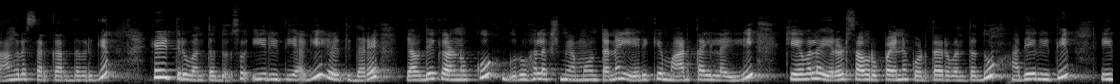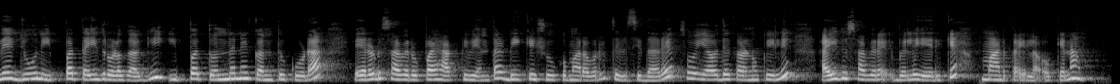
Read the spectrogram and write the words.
ಕಾಂಗ್ರೆಸ್ ಸರ್ಕಾರದವರಿಗೆ ಹೇಳ್ತಿರುವಂಥದ್ದು ಸೊ ಈ ರೀತಿಯಾಗಿ ಹೇಳ್ತಿದ್ದಾರೆ. ಯಾವುದೇ ಕಾರಣಕ್ಕೂ ಗೃಹಲಕ್ಷ್ಮಿ ಅಮೌಂಟನ್ನು ಏರಿಕೆ ಮಾಡ್ತಾ ಇಲ್ಲ ಇಲ್ಲಿ. ಕೇವಲ ಎರಡು ಸಾವಿರ ರೂಪಾಯಿನ ಕೊಡ್ತಾ ಇರುವಂಥದ್ದು ಅದೇ ರೀತಿ, ಇದೇ ಜೂನ್ ಇಪ್ಪತ್ತೈದರೊಳಗಾಗಿ ಇಪ್ಪತ್ತೊಂದನೇ ಕಂತು ಕೂಡ ಎರಡು ಸಾವಿರ ರೂಪಾಯಿ ಹಾಕ್ತೀವಿ ಅಂತ ಡಿ ಕೆ ಶಿವಕುಮಾರ್ ಅವರು ತಿಳಿಸಿದ್ದಾರೆ. ಸೊ ಯಾವುದೇ ಕಾರಣಕ್ಕೂ ಇಲ್ಲಿ ಐದು ಸಾವಿರ ಬೆಲೆ ಏರಿಕೆ ಮಾಡ್ತಾ ಇಲ್ಲ. ಓಕೆನಾ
